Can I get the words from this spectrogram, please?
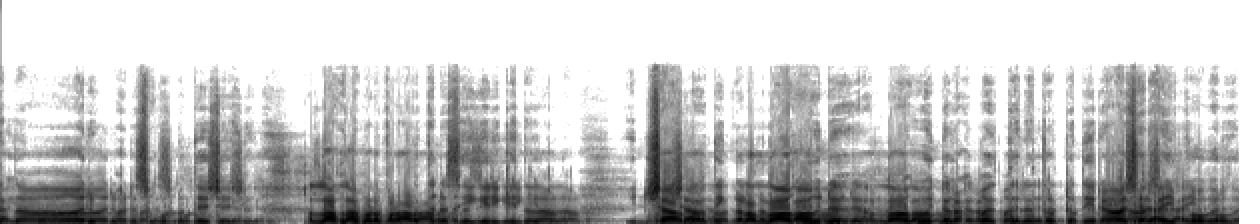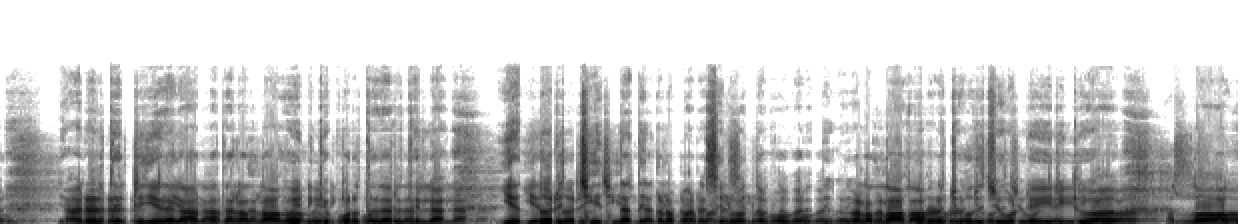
എന്ന് ആരും മനസ്സുകൊണ്ട് ഉദ്ദേശിച്ചു അള്ളാഹു നമ്മുടെ പ്രാർത്ഥന സ്വീകരിക്കുന്നതാണ്. ഇൻഷാ നിങ്ങൾ അള്ളാഹുവിന് അള്ളാഹുവിന്റെ റഹ്മത്തിനെ തൊട്ട് നിരാശരായി പോകരുത്. ഞാനൊരു തെറ്റ് ചെയ്ത കാരണത്താൽ അള്ളാഹു എനിക്ക് പുറത്തു തരത്തില്ല. എന്നൊരു ചിന്ത നിങ്ങളുടെ മനസ്സിൽ വന്നു പോകരുത്. നിങ്ങൾ അള്ളാഹുവിനോട് ചോദിച്ചുകൊണ്ടേയിരിക്കുക. അള്ളാഹു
